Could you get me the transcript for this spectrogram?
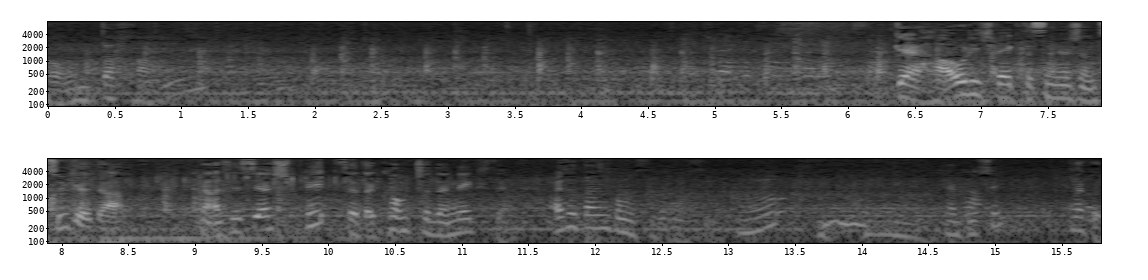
Runterfahren. Gehau dich weg, da sind ja schon Züge da. Na, es ist ja spitze, da kommt schon der nächste. Also dann Bussi, Bussi. Mhm. Kein Bussi? Na gut.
